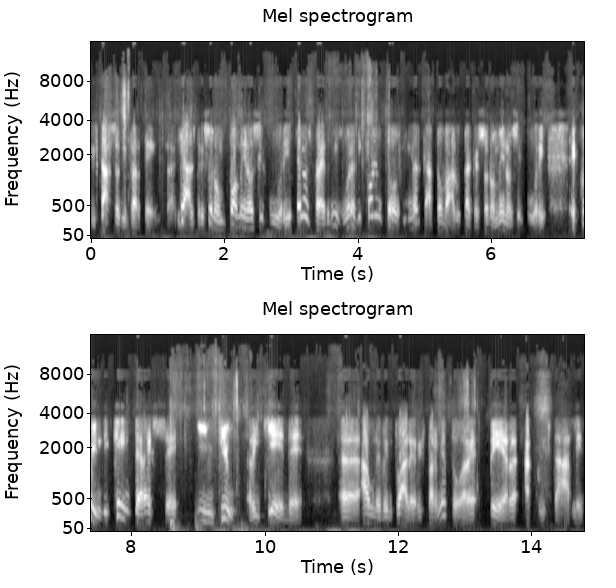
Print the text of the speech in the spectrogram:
il tasso di partenza. Gli altri sono un po' meno sicuri e lo spread misura di quanto il mercato valuta che sono meno sicuri e quindi che interesse in più richiede eh, a un eventuale risparmiatore per acquistarli.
